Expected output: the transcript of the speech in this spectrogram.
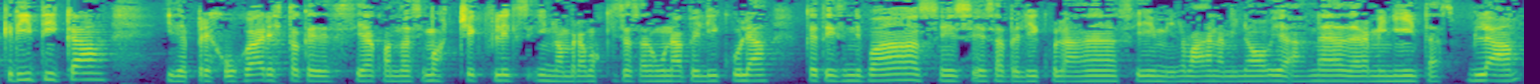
crítica y de prejuzgar esto que decía cuando decimos chick flicks y nombramos quizás alguna película que te dicen tipo, ah, sí, sí, esa película, ah, sí, mi hermana, mi novia, nada de minitas, bla.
